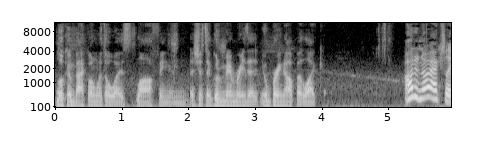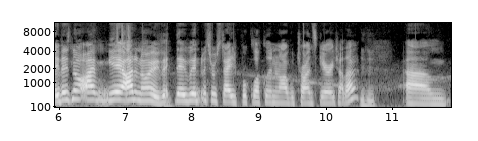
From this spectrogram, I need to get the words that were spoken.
looking back on with always laughing, and it's just a good memory that you'll bring up at like, I don't know. Actually, there's no. I'm. Yeah, I don't know. Hmm. They, went through a stage. Brooke Lochland and I would try and scare each other. Mhm. Um,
